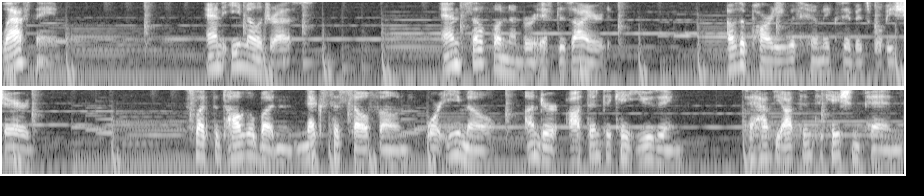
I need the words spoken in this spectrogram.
last name, and email address, and cell phone number if desired, of the party with whom exhibits will be shared. Select the toggle button next to cell phone or email under Authenticate Using to have the authentication PIN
